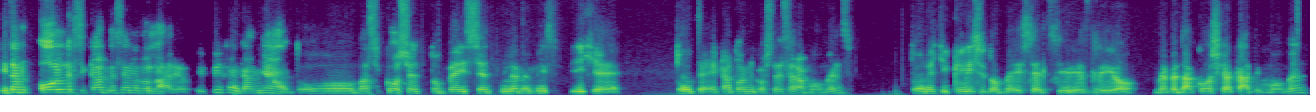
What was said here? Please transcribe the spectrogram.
ήταν όλες οι κάρτες ένα δολάριο. Υπήρχαν καμιά, το βασικό set, το base set που λέμε εμείς, είχε τότε 124 moments. Τώρα έχει κλείσει το base set Series 2 με 500 κάτι moments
